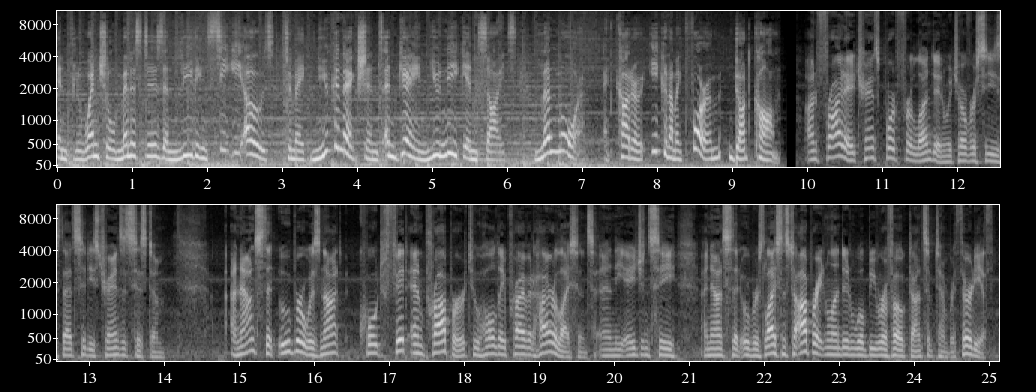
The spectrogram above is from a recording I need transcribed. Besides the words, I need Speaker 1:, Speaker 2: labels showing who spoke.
Speaker 1: influential ministers, and leading CEOs to make new connections and gain unique insights. Learn more at QatarEconomicForum.com.
Speaker 2: On Friday, Transport for London, which oversees that city's transit system, announced that Uber was not, quote, fit and proper to hold a private hire license, and the agency announced that Uber's license to operate in London will be revoked on September 30th.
